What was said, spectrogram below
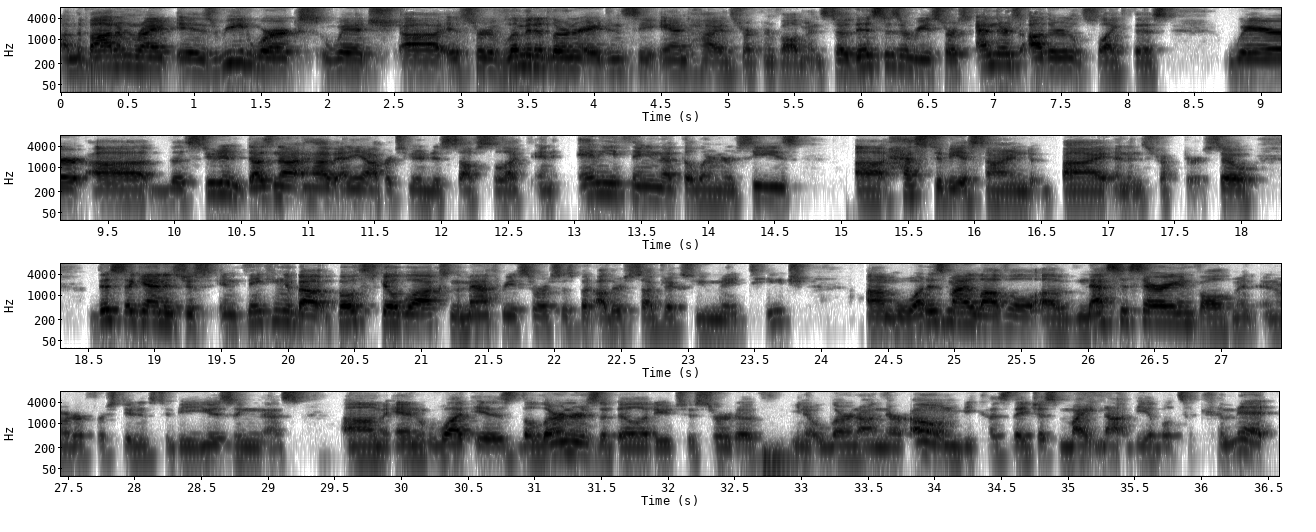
On the bottom right is ReadWorks, which uh, is sort of limited learner agency and high instructor involvement. So this is a resource, and there's others like this, where uh, the student does not have any opportunity to self-select and anything that the learner sees uh, has to be assigned by an instructor. So this again is just in thinking about both skill blocks and the math resources, but other subjects you may teach. Um, what is my level of necessary involvement in order for students to be using this? Um, and what is the learner's ability to sort of, you know, learn on their own because they just might not be able to commit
